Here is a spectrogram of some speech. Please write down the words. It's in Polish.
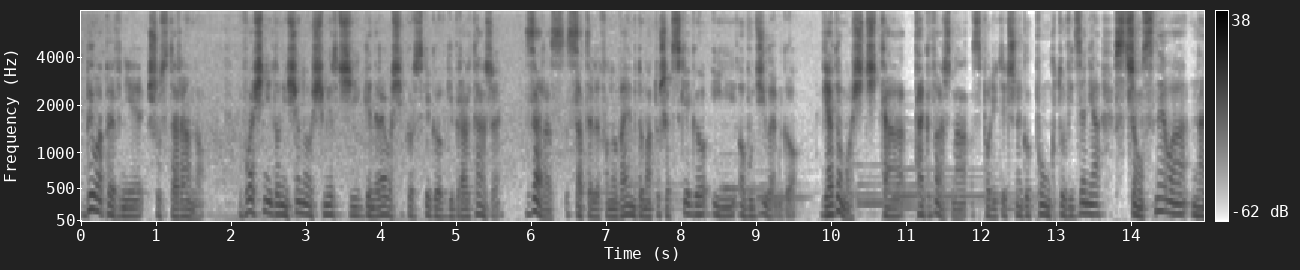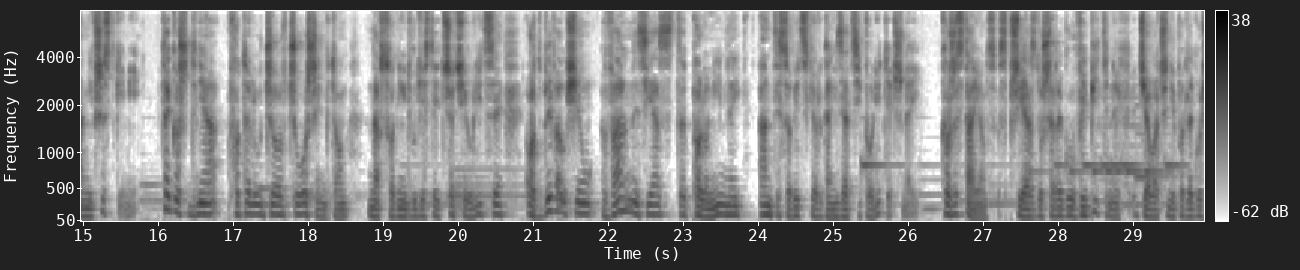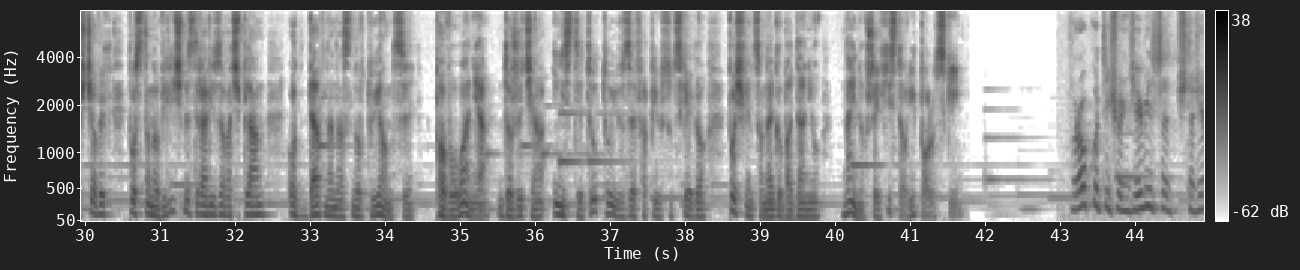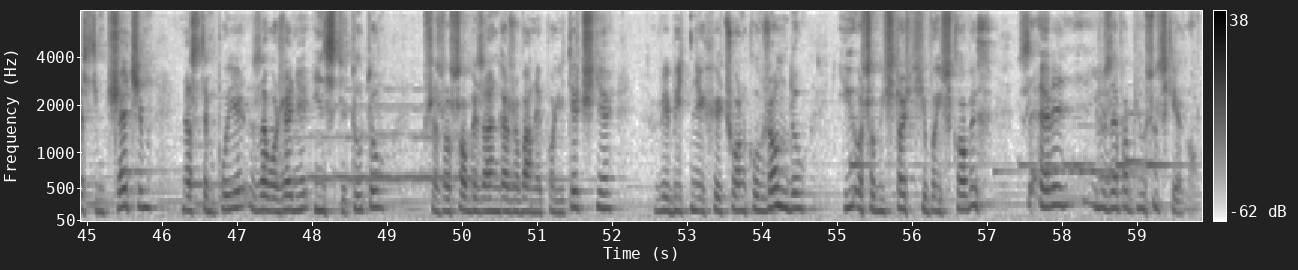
Była pewnie szósta rano. Właśnie doniesiono o śmierci generała Sikorskiego w Gibraltarze. Zaraz zatelefonowałem do Matuszewskiego i obudziłem go. Wiadomość ta, tak ważna z politycznego punktu widzenia, wstrząsnęła nami wszystkimi. Tegoż dnia w hotelu George Washington na wschodniej 23 ulicy odbywał się walny zjazd polonijnej antysowieckiej organizacji politycznej. Korzystając z przyjazdu szeregu wybitnych działaczy niepodległościowych, postanowiliśmy zrealizować plan od dawna nas nurtujący powołania do życia Instytutu Józefa Piłsudskiego poświęconego badaniu najnowszej historii Polski. W roku 1943 następuje założenie Instytutu przez osoby zaangażowane politycznie, wybitnych członków rządu i osobistości wojskowych z ery Józefa Piłsudskiego.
